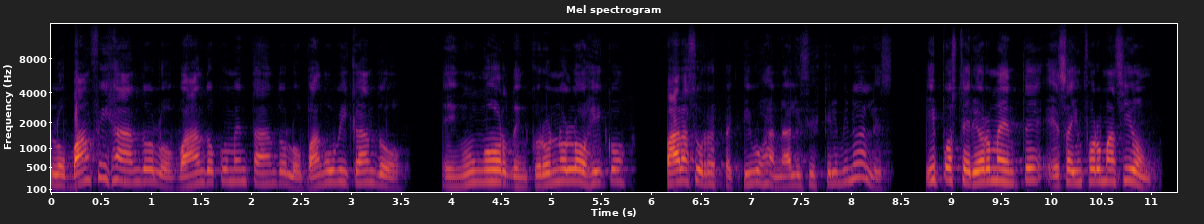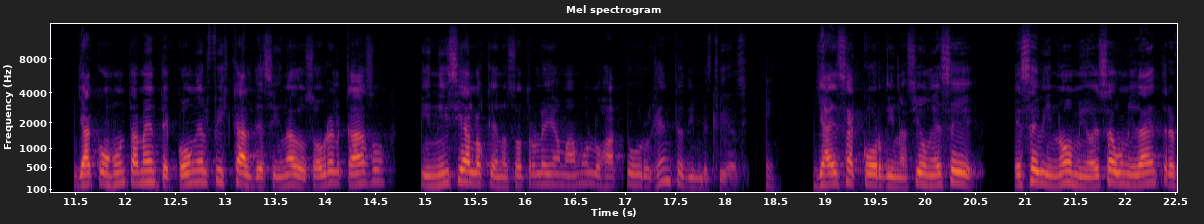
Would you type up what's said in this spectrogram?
los van fijando, los van documentando, los van ubicando en un orden cronológico para sus respectivos análisis criminales. Y posteriormente esa información, ya conjuntamente con el fiscal designado sobre el caso, inicia lo que nosotros le llamamos los actos urgentes de investigación. Ya esa coordinación, ese, ese binomio, esa unidad entre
